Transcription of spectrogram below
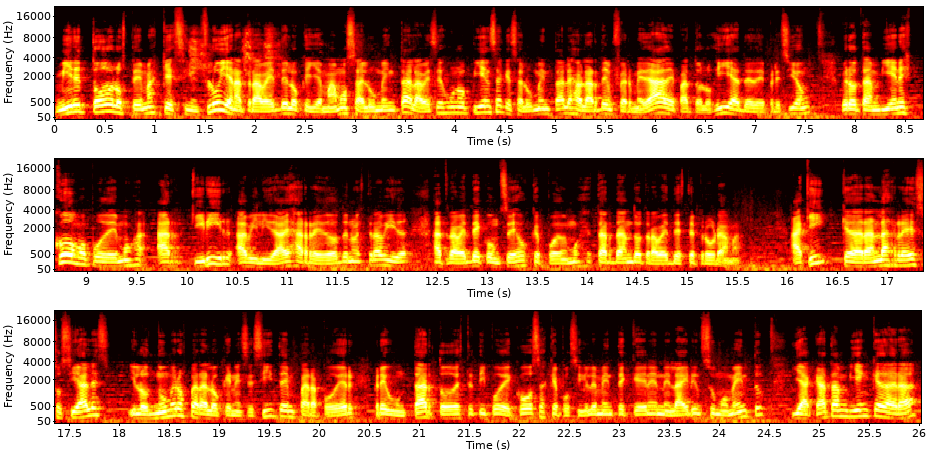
mire todos los temas que se influyen a través de lo que llamamos salud mental. A veces uno piensa que salud mental es hablar de enfermedades, de patologías, de depresión, pero también es cómo podemos adquirir habilidades alrededor de nuestra vida a través de consejos que podemos estar dando a través de este programa. Aquí quedarán las redes sociales y los números para lo que necesiten para poder preguntar todo este tipo de cosas que posiblemente queden en el aire en su momento. Y acá también quedará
